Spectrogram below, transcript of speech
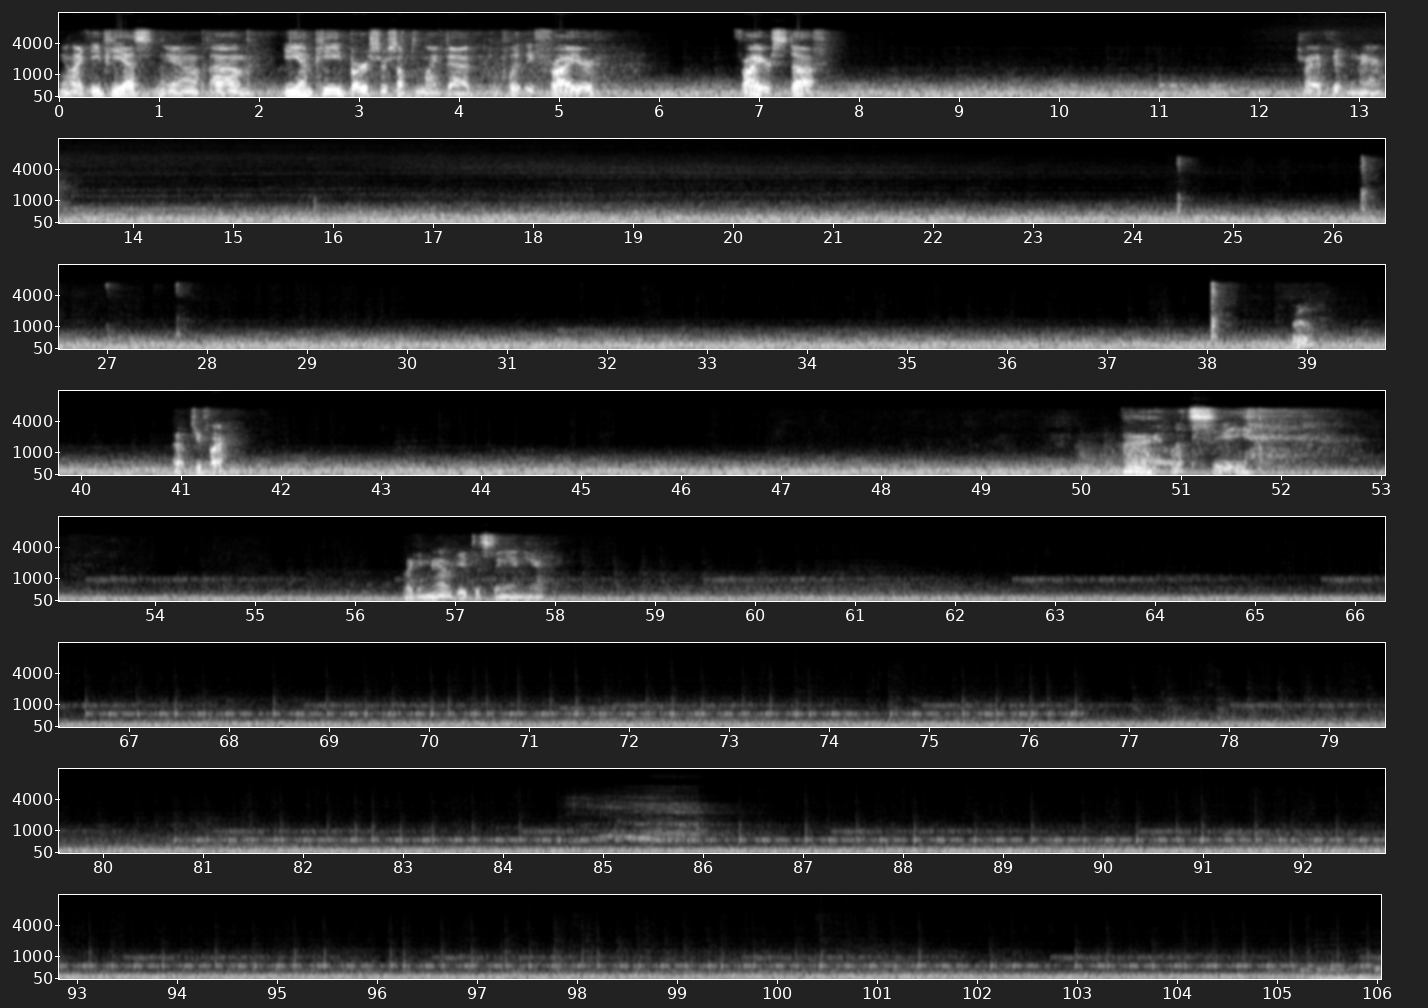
You know, like EPS, you know, um... EMP burst or something like that. Completely fry your, fry your stuff. Try to fit in there. Oh, too far. Alright, let's see. If I can navigate this thing in here.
